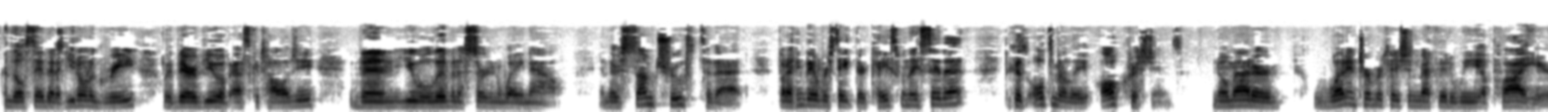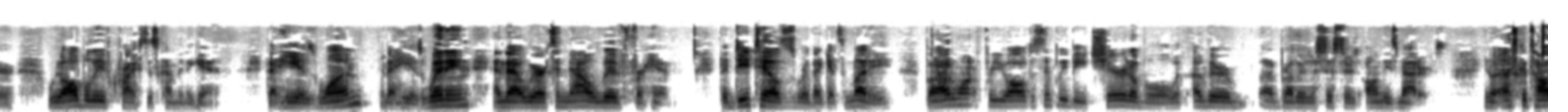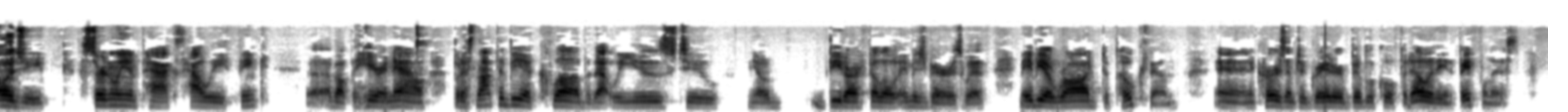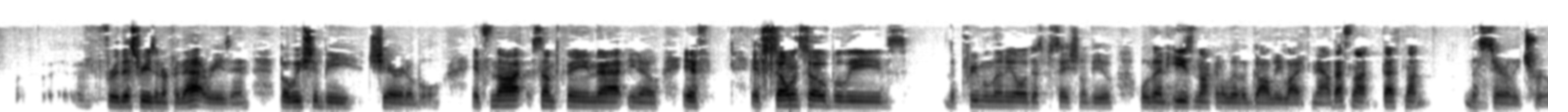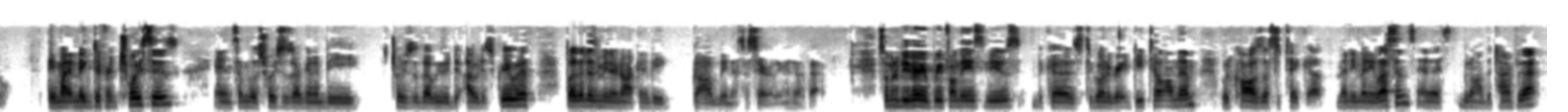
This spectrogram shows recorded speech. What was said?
and they'll say that if you don't agree with their view of eschatology, then you will live in a certain way now. And there's some truth to that, but I think they overstate their case when they say that, because ultimately, all Christians, no matter what interpretation method we apply here, we all believe Christ is coming again that he is won, and that he is winning, and that we are to now live for him. The details is where that gets muddy, but I would want for you all to simply be charitable with other uh, brothers or sisters on these matters. You know, eschatology certainly impacts how we think uh, about the here and now, but it's not to be a club that we use to, you know, beat our fellow image bearers with, maybe a rod to poke them and encourage them to greater biblical fidelity and faithfulness, for this reason or for that reason, but we should be charitable. It's not something that, you know, if if so and so believes the premillennial dispensational view, well then he's not going to live a godly life now. That's not that's not necessarily true. They might make different choices and some of those choices are going to be choices that we would I would disagree with, but that doesn't mean they're not going to be godly necessarily, or anything like that. So I'm going to be very brief on these views because to go into great detail on them would cause us to take up many, many lessons, and we don't have the time for that.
